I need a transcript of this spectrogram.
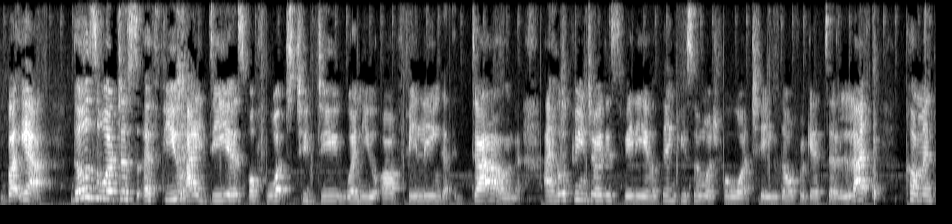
but yeah, those were just a few ideas of what to do when you are feeling down. I hope you enjoyed this video. Thank you so much for watching. Don't forget to like, comment,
